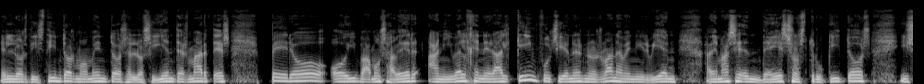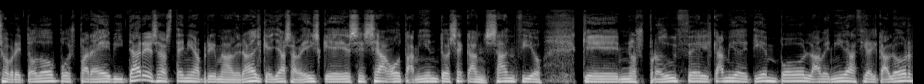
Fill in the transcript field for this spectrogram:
en los distintos momentos en los siguientes martes, pero hoy vamos a ver a nivel general qué infusiones nos van a venir bien, además de esos truquitos y sobre todo pues para evitar esa astenia primaveral que ya sabéis que es ese agotamiento, ese cansancio que nos produce el cambio de tiempo, la venida hacia el calor,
